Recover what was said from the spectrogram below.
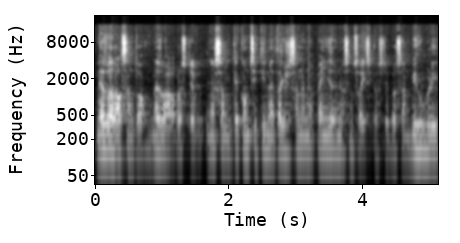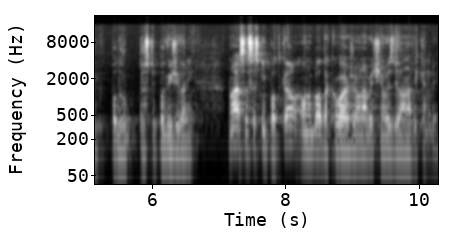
nezvládal jsem to, nezvládal prostě, měl jsem ke konci týdne, takže jsem neměl peníze, neměl jsem co jíst, prostě byl jsem vyhublý, pod, prostě podvyživený. No a já jsem se s ní potkal a ona byla taková, že ona většinou jezdila na víkendy.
